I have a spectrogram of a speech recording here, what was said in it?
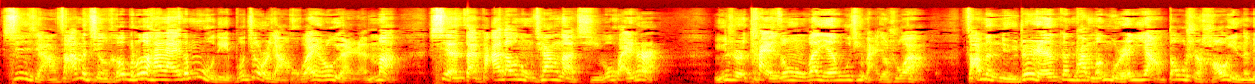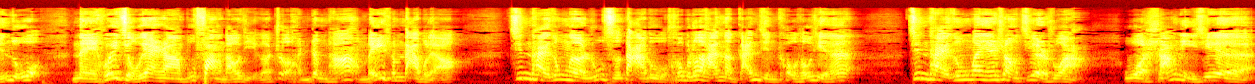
心想：“咱们请何不勒汗来的目的，不就是想怀柔远人吗？现在拔刀弄枪的，岂不坏事？”于是太宗完颜乌齐买就说：“啊，咱们女真人跟他蒙古人一样，都是好饮的民族。”哪回酒宴上不放倒几个？这很正常，没什么大不了。金太宗呢如此大度，何不勒汗呢赶紧叩头谢恩。金太宗完颜晟接着说啊，我赏你一些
